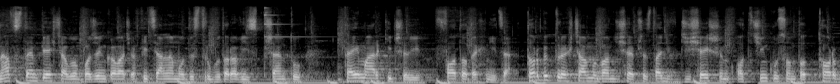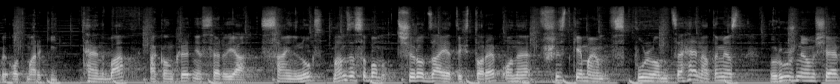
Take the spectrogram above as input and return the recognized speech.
Na wstępie chciałbym podziękować oficjalnemu dystrybutorowi sprzętu tej marki, czyli Fototechnice. Torby, które chciałbym Wam dzisiaj przedstawić w dzisiejszym odcinku są to torby od marki Tenba, a konkretnie seria Signlux. Mam ze sobą trzy rodzaje tych toreb. One wszystkie mają wspólną cechę, natomiast różnią się,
